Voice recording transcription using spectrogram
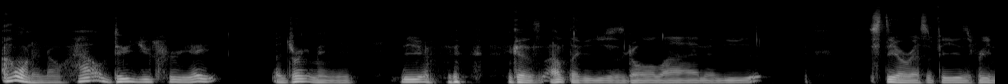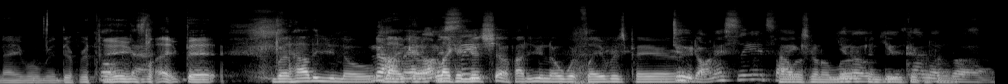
I want to know how do you create a drink menu? Do you? Because I'm thinking you just go online and you steal recipes, rename them, and different Fuck things that. like that. But how do you know, No, like, man, uh, like a good chef? How do you know what flavors pair? Dude, honestly, it's how like it's gonna you look know, and you these kind different of things. uh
